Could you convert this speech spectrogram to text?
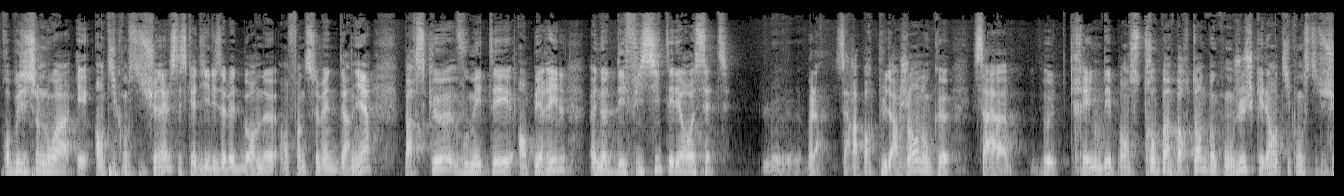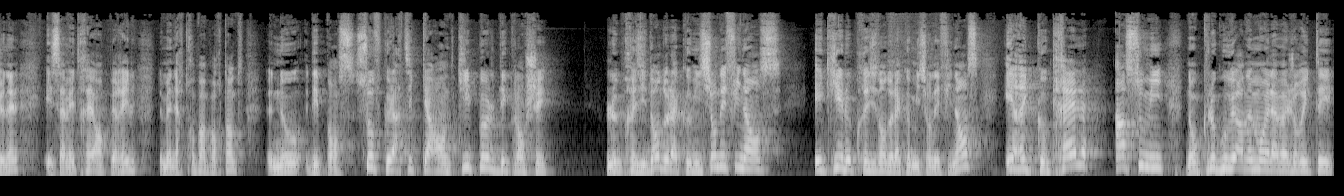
proposition de loi est anticonstitutionnelle, c'est ce qu'a dit Elisabeth Borne euh, en fin de semaine dernière, parce que vous mettez en péril euh, notre déficit et les recettes. Voilà, ça rapporte plus d'argent, donc ça peut créer une dépense trop importante, donc on juge qu'elle est anticonstitutionnelle et ça mettrait en péril de manière trop importante nos dépenses. Sauf que l'article 40, qui peut le déclencher? Le président de la commission des finances. Et qui est le président de la commission des finances? Éric Coquerel, insoumis. Donc le gouvernement et la majorité,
